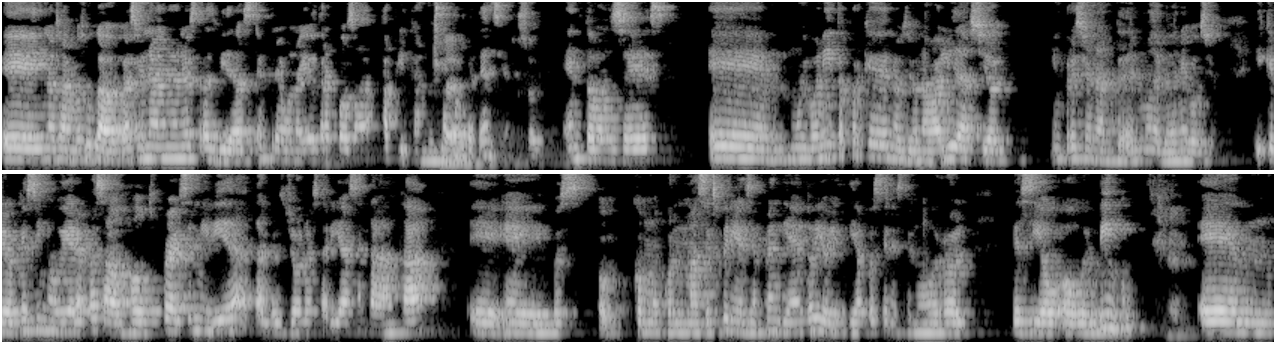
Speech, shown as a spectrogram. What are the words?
Eh, y nos hemos jugado casi un año de nuestras vidas entre una y otra cosa aplicando esta competencia. Entonces eh, muy bonito porque nos dio una validación impresionante del modelo de negocio. Y creo que si no hubiera pasado Hold Price en mi vida, tal vez yo no estaría sentada acá, eh, eh, pues como con más experiencia aprendiendo y hoy en día pues en este nuevo rol de COO en Vincu. Em,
